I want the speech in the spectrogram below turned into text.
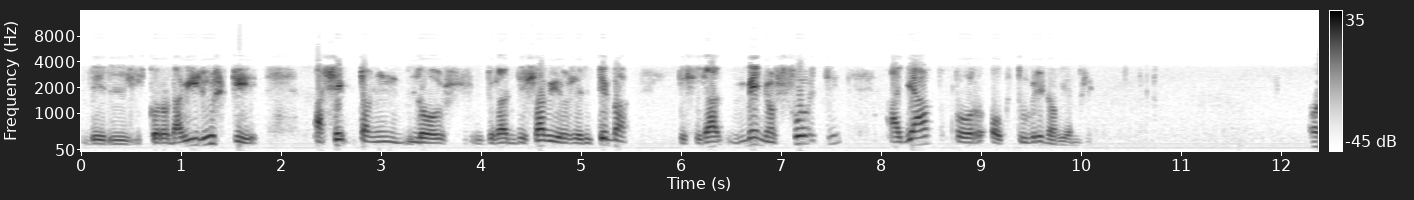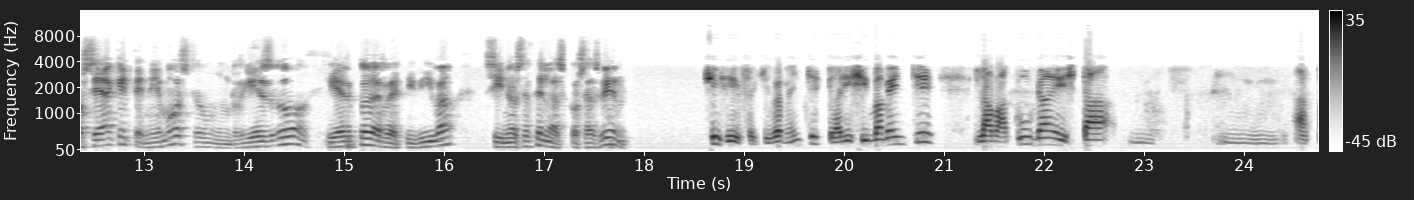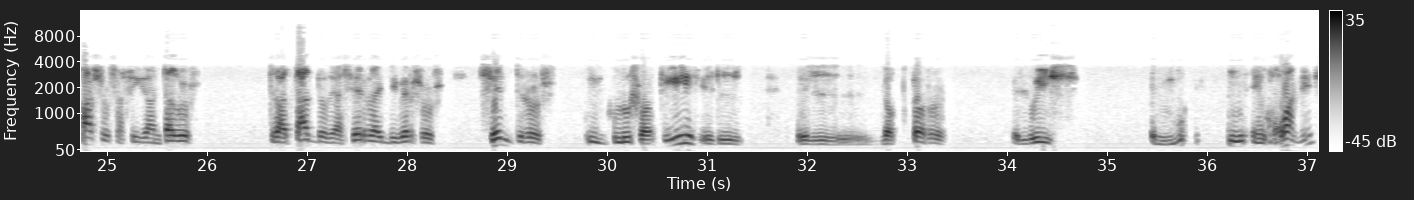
del coronavirus que aceptan los grandes sabios del tema que será menos fuerte allá por octubre-noviembre. O sea que tenemos un riesgo cierto de recidiva si no se hacen las cosas bien. Sí, sí, efectivamente, clarísimamente. La vacuna está mm, a pasos agigantados tratando de hacerla en diversos centros, incluso aquí, el, el doctor Luis en, Juanes,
